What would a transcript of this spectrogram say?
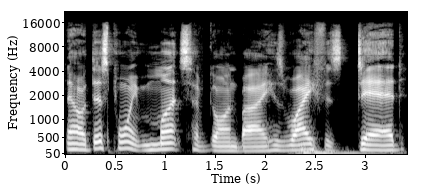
Now, at this point, months have gone by. His wife is dead.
